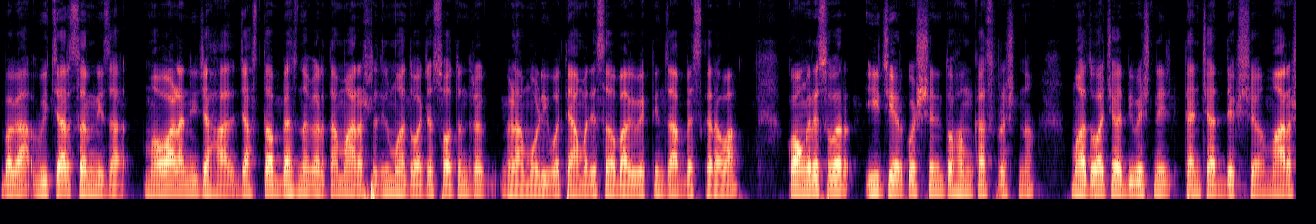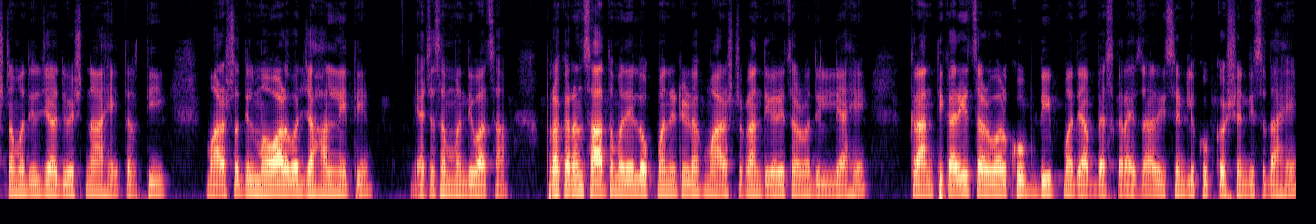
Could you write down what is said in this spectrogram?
बघा विचारसरणीचा. मवाळ आणि जहाल जास्त अभ्यास न करता महाराष्ट्रातील महत्त्वाच्या स्वातंत्र्य घडामोडी व त्यामध्ये सहभागी व्यक्तींचा अभ्यास करावा. काँग्रेसवर ई चेअर क्वेश्चन तो हमखास प्रश्न. महत्त्वाचे अधिवेशने त्यांचे अध्यक्ष महाराष्ट्रामधील जे अधिवेशनं आहे तर ती महाराष्ट्रातील मवाळ व जहाल नेते याच्या संबंधी वाचा. प्रकरण सातमध्ये लोकमान्य टिळक महाराष्ट्र क्रांतिकारी चळवळ दिलेली आहे. क्रांतिकारी चळवळ खूप डीपमध्ये अभ्यास करायचा. रिसेंटली खूप क्वेश्चन दिसत आहे.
